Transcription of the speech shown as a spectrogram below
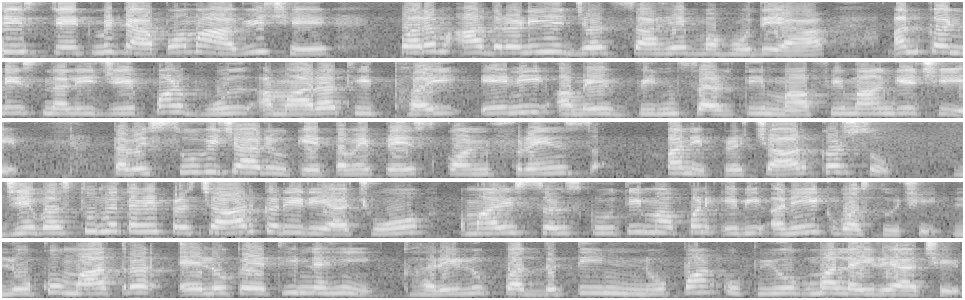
જે સ્ટેટમેન્ટ આપવામાં આવ્યું છે, પરમ આદરણીય જજ સાહેબ મહોદયા, અનકન્ડિશનલી જે પણ ભૂલ અમારાથી થઈ એની અમે વિનસરતી માફી માંગીએ છીએ. તમે શું વિચાર્યું કે તમે પ્રેસ કોન્ફરન્સ અને પ્રચાર કરશો? જે વસ્તુનો તમે પ્રચાર કરી રહ્યા છો, અમારી સંસ્કૃતિમાં પણ એવી અનેક વસ્તુ છે. લોકો માત્ર એલોપેથી નહીં, ઘરેલું પદ્ધતિનો પણ ઉપયોગમાં લઈ રહ્યા છે.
